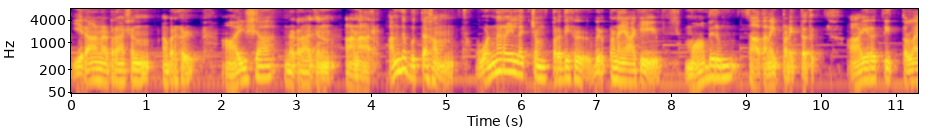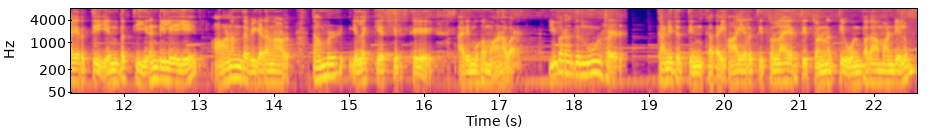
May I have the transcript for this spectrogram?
இரா நடராஜன் அவர்கள் ஆயிஷா நடராஜன் ஆனார். அந்த புத்தகம் ஒன்றரை லட்சம் பிரதிகள் விற்பனையாகி மாபெரும் சாதனை படைத்தது. ஆயிரத்தி தொள்ளாயிரத்தி எண்பத்தி இரண்டிலேயே ஆனந்த விகடனால் தமிழ் இலக்கியத்திற்கு அறிமுகமானவர். இவரது நூல்கள் கணிதத்தின் கதை. ஆயிரத்தி தொள்ளாயிரத்தி தொண்ணூத்தி ஒன்பதாம் ஆண்டிலும்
